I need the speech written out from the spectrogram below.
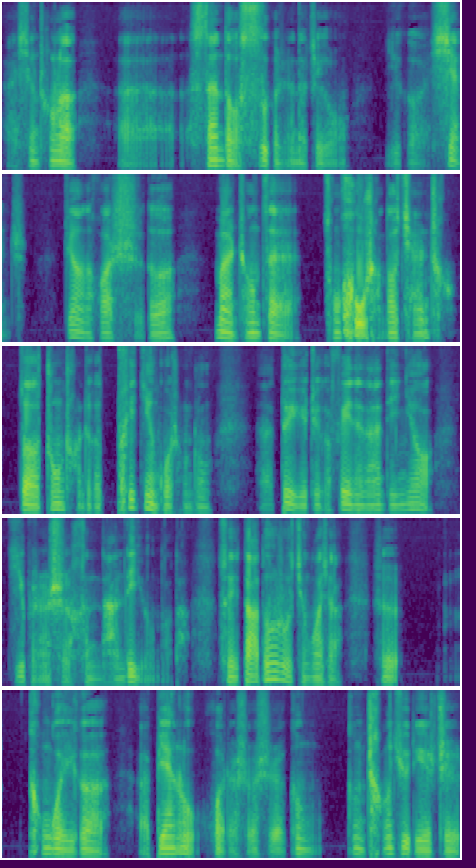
哎，形成了。呃，三到四个人的这种一个限制，这样的话使得曼城在从后场到前场到中场这个推进过程中，呃，对于这个费内南迪尼奥基本上是很难利用到他，所以大多数情况下是通过一个呃边路或者说是更更长距离这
